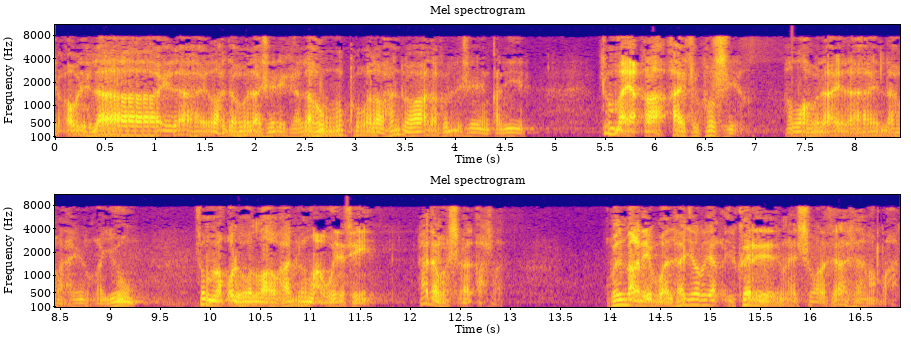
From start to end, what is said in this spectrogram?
بقوله لا إله إلا وحده لا شريك له ملكه وله الحمد وهو على كل شيء قدير. ثم يقرأ آية الكرسي الله لا إله إلا هو الحي القيوم. ثم قل هو الله أحد المعوذتين. هذا هو السؤال الأفضل. وفي المغرب والفجر يكرر من السورة ثلاث مرات.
